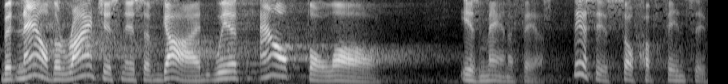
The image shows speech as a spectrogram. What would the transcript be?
But now the righteousness of God without the law is manifest. This is so offensive.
